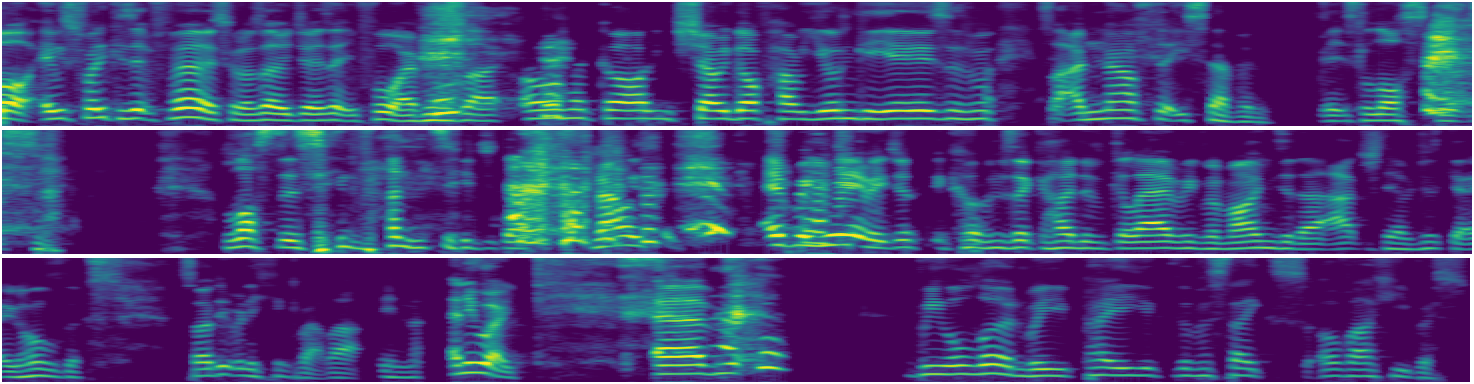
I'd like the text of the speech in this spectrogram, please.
But it was funny because at first, when I was Jones 84, everyone was like, oh my God, he's showing off how young he is. It's like, I'm now 37. It's lost its. lost its advantage. Now it's, every year it just becomes a kind of glaring reminder that actually I'm just getting older. So I didn't really think about that. In anyway, um, we all learn. We pay the mistakes of our hubris.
